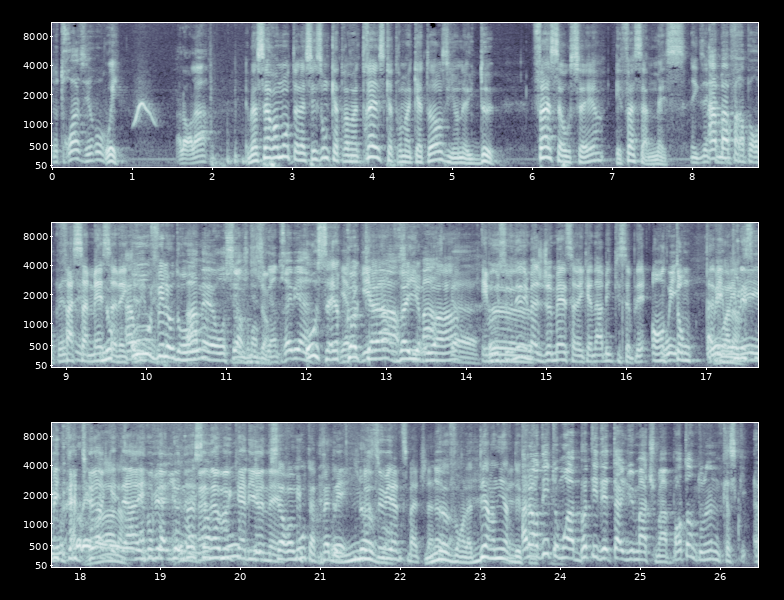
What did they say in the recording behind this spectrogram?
De 3-0. Oui. Alors là, eh ben, ça remonte à la saison 93-94, il y en a eu deux. Face à Auxerre et face à Metz. Exactement. Ah, pas par rapport au PSG. Face à Metz avec. Ah, oui, au Vélodrome. Ah, mais Auxerre, je m'en souviens très bien. Auxerre, Cocard, Vaillerois. Euh, et vous vous souvenez du euh, match de Metz avec un arbitre qui s'appelait Anton, oui. avec oui, tous les spectateurs qui étaient arrivés. Eh ben, un, lyonnais. Ça remonte à près de 9 ans. Je me souviens de ce match-là. 9 ans, la dernière défaite. Alors, dites-moi, petit détail du match, mais important tout de même, euh,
